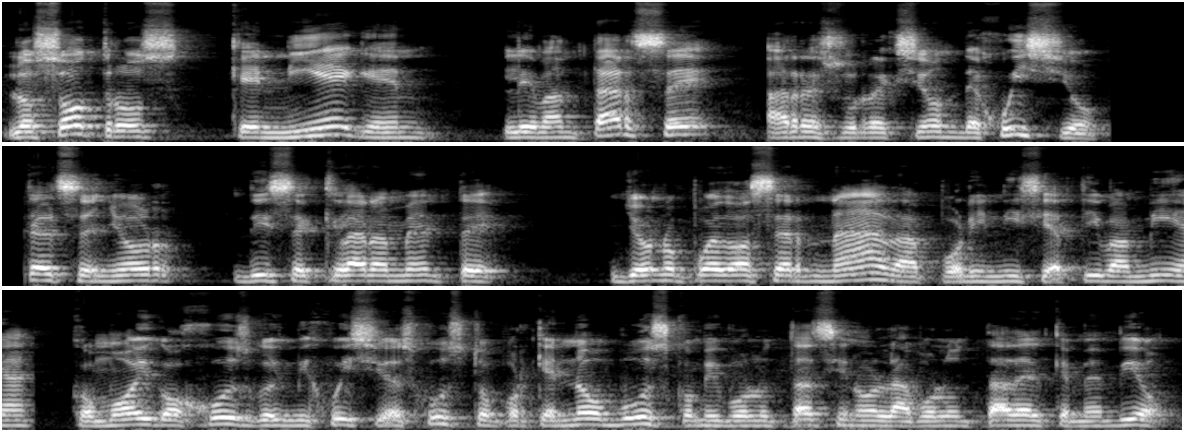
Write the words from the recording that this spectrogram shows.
los otros que nieguen levantarse a resurrección de juicio. El Señor dice claramente, yo no puedo hacer nada por iniciativa mía, como oigo juzgo y mi juicio es justo, porque no busco mi voluntad, sino la voluntad del que me envió.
